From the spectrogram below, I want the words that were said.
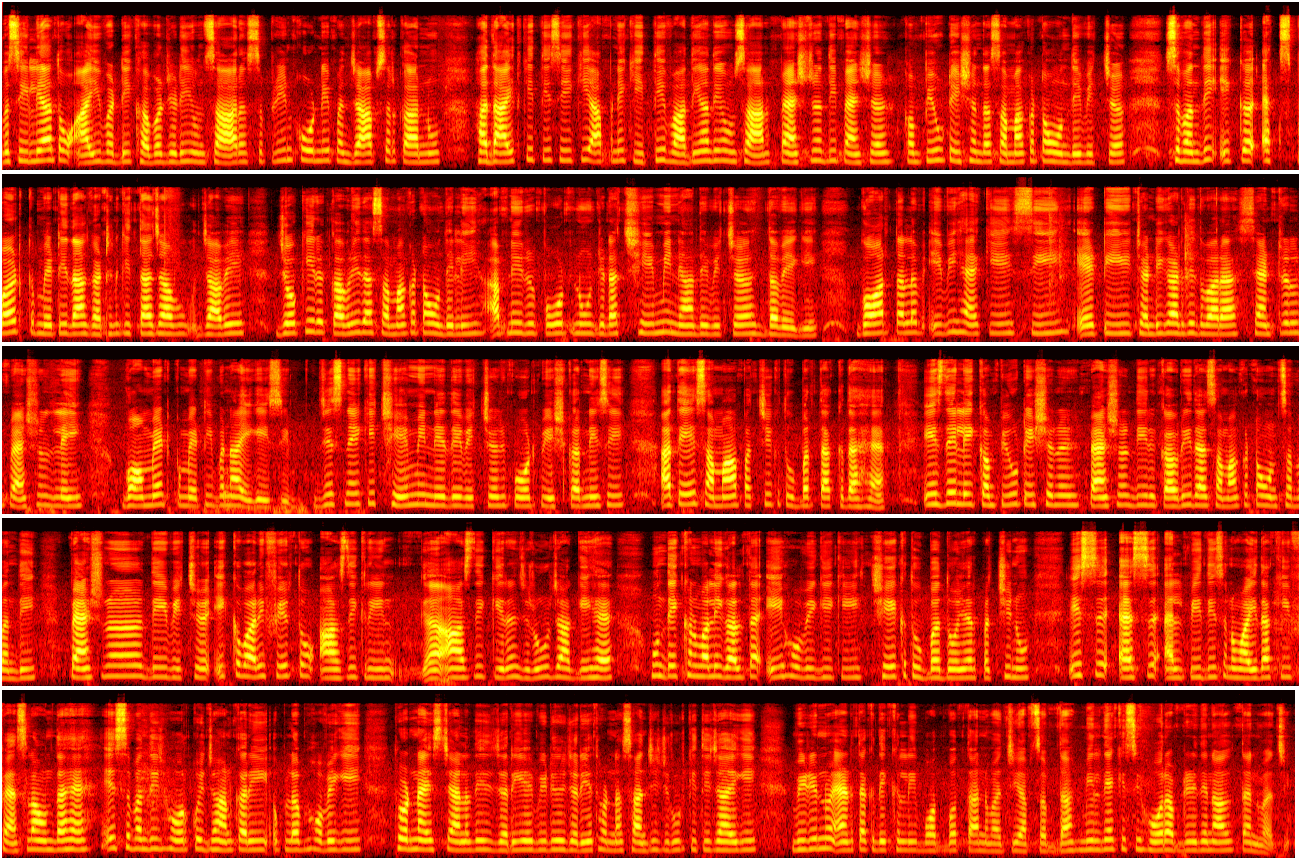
ਵਸੀਲਿਆਂ ਤੋਂ ਆਈ ਵੱਡੀ ਖਬਰ ਜਿਹੜੀ ਅਨੁਸਾਰ ਸੁਪਰੀਮ ਕੋਰਟ ਨੇ ਪੰਜਾਬ ਸਰਕਾਰ ਨੂੰ ਹਦਾਇਤ ਕੀਤੀ ਸੀ ਕਿ ਆਪਣੇ ਕੀਤੀ ਵਾਅਦਿਆਂ ਦੇ ਅਨੁਸਾਰ ਪੈਨਸ਼ਨਰ ਦੀ ਪੈਨਸ਼ਨ ਕੰਪਿਊਟੇਸ਼ਨ ਦਾ ਸਮਾਂ ਘਟਾਉਣ ਦੇ ਵਿੱਚ ਸੰਬੰਧੀ ਇੱਕ ਐਕਸਪਰਟ ਕਮੇਟੀ ਦਾ ਗਠਨ ਕੀਤਾ ਜਾਊ- ਜਾਵੇ, ਜੋ ਕਿ ਰਿਕਵਰੀ ਦਾ ਸਮਾਂ ਘਟਾਉਣ ਦੇ ਲਈ ਆਪਣੀ ਰਿਪੋਰਟ ਨੂੰ ਜਿਹੜਾ 6 ਮਹੀਨਿਆਂ ਦੇ ਵਿੱਚ ਦਵੇਗੀ। ਗੌਰਤਲਬ ਇਹ ਵੀ ਹੈ ਕਿ ਸੀ ਚੰਡੀਗੜ੍ਹ ਦੇ ਦੁਆਰਾ ਸੈਂਟਰਲ ਪੈਨਸ਼ਨ ਲਈ ਗਵਰਨਮੈਂਟ ਕਮੇਟੀ ਬਣਾਈ ਗਈ ਸੀ, ਜਿਸ ਨੇ ਕਿ 6 ਮਹੀਨੇ ਦੇ ਵਿੱਚ ਰਿਪੋਰਟ ਪੇਸ਼ ਕਰਨੀ ਸੀ ਅਤੇ ਇਹ ਸਮਾਂ 25 ਅਕਤੂਬਰ ਤੱਕ ਦਾ ਹੈ। ਇਸ ਦੇ ਲਈ ਕੰਪਿਊਟੇਸ਼ਨ ਪੈਨਸ਼ਨਰ ਦੀ ਰਿਕਵਰੀ ਦਾ ਸਮਾਂ ਘਟਾਉਣ ਸੰਬੰਧੀ ਪੈਨਸ਼ਨਰ ਦੇ ਵਿੱਚ ਇੱਕ ਵਾਰੀ ਫਿਰ ਤੋਂ ਆਸ ਦੀ ਕਰੀਨ ਆਸ ਦੀ ਕਿਰਨ ਜ਼ਰੂਰ ਜਾਗੀ ਹੈ। ਹੁਣ ਦੇਖਣ ਵਾਲੀ ਗੱਲ ਤਾਂ ਇਹ ਹੋਵੇਗੀ ਕਿ 6 ਅਕਤੂਬਰ 2025 ਨੂੰ ਇਸ ਐਸਐਲਪੀ ਦੀ ਸੁਣਵਾਈ ਦਾ ਕੀ ਫੈਸਲਾ ਹੁੰਦਾ ਹੈ? ਇਸ ਸੰਬੰਧੀ ਹੋਰ ਕੋਈ ਜਾਣਕਾਰੀ ਉਪਲਬਧ ਹੋਵੇਗੀ। ਤੁਹਾਡੇ ਨਾਲ ਇਸ ਚੈਨਲ ਦੇ ਜ਼ਰੀਏ, ਵੀਡੀਓ ਦੇ ਜ਼ਰੀਏ ਤੁਹਾਡੇ ਨਾਲ ਸਾਂਝੀ ਜ਼ਰੂਰ ਕੀਤੀ ਜਾਏਗੀ। ਵੀਡੀਓ ਨੂੰ ਐਂਡ ਤੱਕ ਦੇਖਣ ਲਈ ਬਹੁਤ ਬਹੁਤ ਧੰਨਵਾਦ ਜੀ ਆਪ ਸਭ ਦਾ। ਮਿਲਦੇ ਹਾਂ ਕਿਸੇ ਹੋਰ ਅਪਡੇਟ ਦੇ ਨਾਲ। ਧੰਨਵਾਦ ਜੀ।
